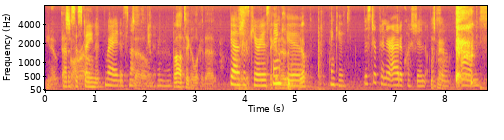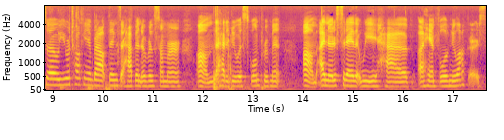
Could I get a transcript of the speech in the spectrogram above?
you know, Gotta SRO. sustain it. Right, it's not So, renewable. But I'll take a look at that. Yeah, I was just a- curious. Thank you. Yep. Thank you. Mr. Pinder, I had a question Yes, also. ma'am. Um, so you were talking about things that happened over the summer um, that had to do with school improvement. Um, I noticed today that we have a handful of new lockers,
